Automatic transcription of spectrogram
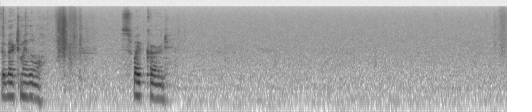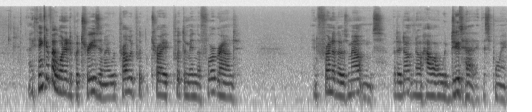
Go back to my little swipe card. I think if I wanted to put trees in, I would probably put try put them in the foreground in front of those mountains, but I don't know how I would do that at this point.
